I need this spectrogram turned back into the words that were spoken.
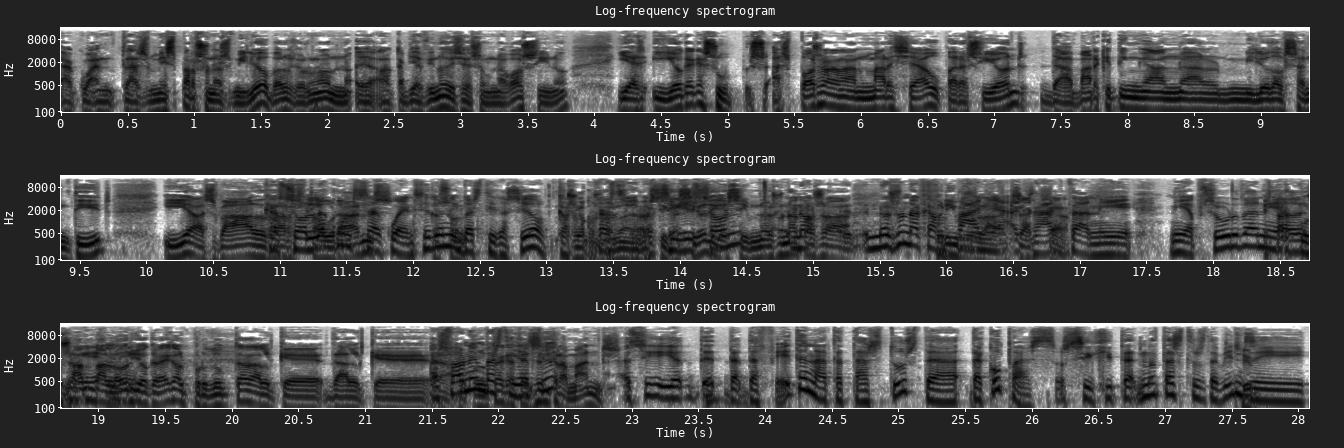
a quantes més persones millor. Bueno, això no, no, eh, al cap i al fi no deixa de ser un negoci, no? I, es, i jo crec que s'ho- es posen en marxa operacions de màrqueting en el millor dels sentits i es va als que són la restaurants... conseqüència que d'una investigació. Que són la conseqüència d'una o sigui, investigació, diguéssim. No és una no, cosa No és una campanya, frívola, exacte. ni, ni absurda, És ni... per posar en ni, valor, ni... jo crec, el producte del que, del que, Es fa el una que investigació... entre mans. O sigui, de, de, de fet, he anat a tastos de, de copes, o sigui, no tastos de vins, Sí. i,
